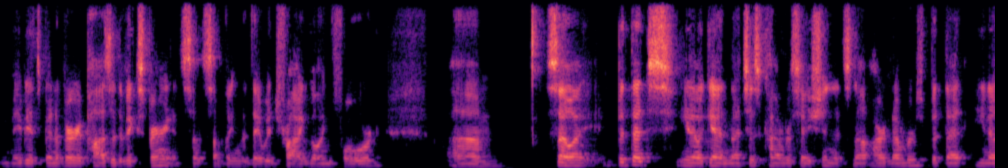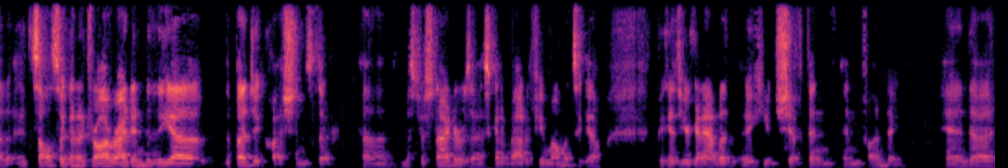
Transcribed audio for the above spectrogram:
maybe it's been a very positive experience. So it's something that they would try going forward. Um, so I, but that's, you know, again, that's just conversation. It's not hard numbers, but that, you know, it's also going to draw right into the, uh, the budget questions that uh, Mr. Snyder was asking about a few moments ago, because you're going to have a, a, huge shift in, in funding. And, uh,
